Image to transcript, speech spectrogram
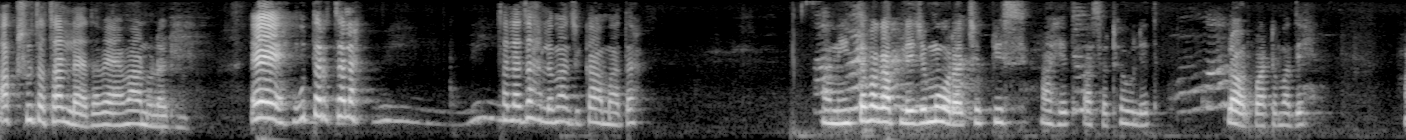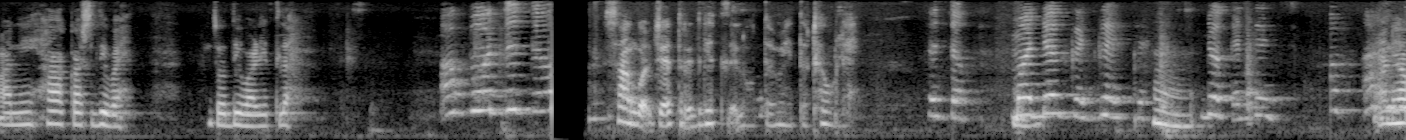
अक्षूचा चाललाय आता व्यायाम आणूला घेऊन. ए उतर चला. चला झालं माझी काम आता. आणि इथं बघा आपले जे मोराचे पीस आहेत असं ठेवलेत फ्लॉवर पॉटमध्ये आणि हा आकाश दिवा आहे जो दिवाळीतला. सांगोलच्या यात्रेत घेतलेलं होतं मी इथं ठेवले आणि हा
